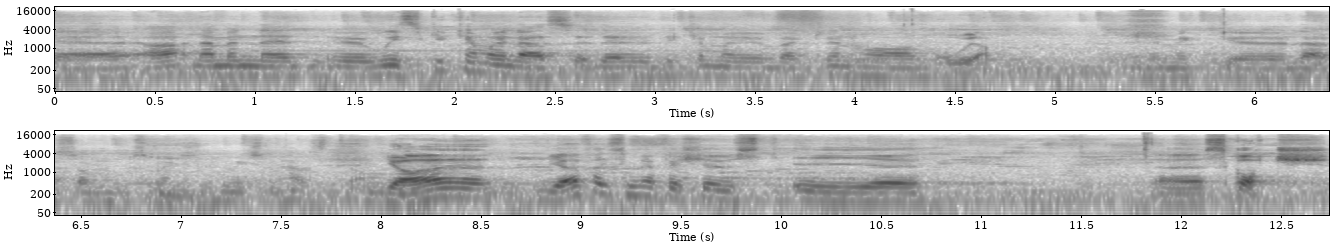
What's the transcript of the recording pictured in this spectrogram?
Eh, ja, nej men eh, whisky kan man ju läsa, det, det kan man ju verkligen ha Oh, ja. eh, mycket läsa om så mycket, hur mycket som helst. Om. jag, jag är faktiskt mer förtjust i uh, scotch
